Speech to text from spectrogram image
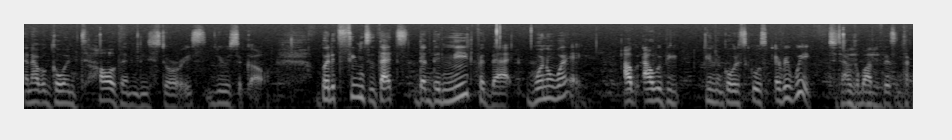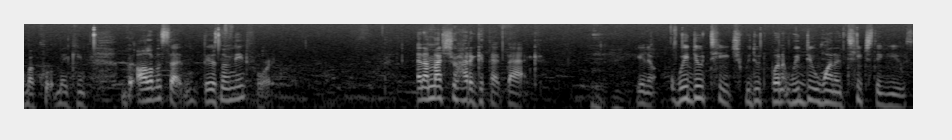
and I would go and tell them these stories years ago. But it seems that that's, that the need for that went away. I, I would be, you know, go to schools every week to talk mm -hmm. about Mm-hmm. this and talk about quilt making, but all of a sudden, there's no need for it. And I'm not sure how to get that back. Mm -hmm. You know, we do teach, we do, wanna, we do want to teach the youth.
